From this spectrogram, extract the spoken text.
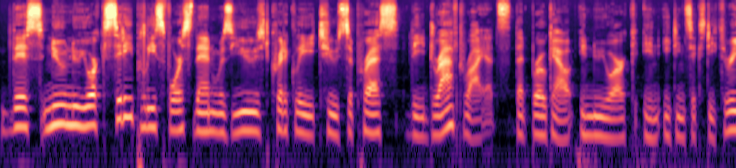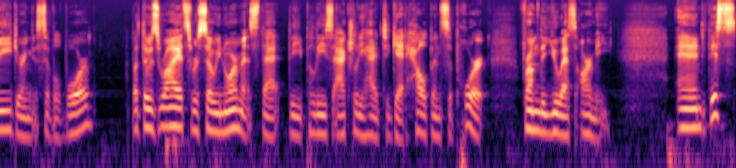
This new New York City police force then was used critically to suppress the draft riots that broke out in New York in 1863 during the Civil War. But those riots were so enormous that the police actually had to get help and support from the US Army. And this,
